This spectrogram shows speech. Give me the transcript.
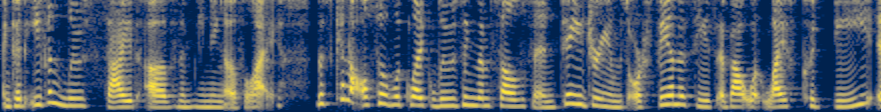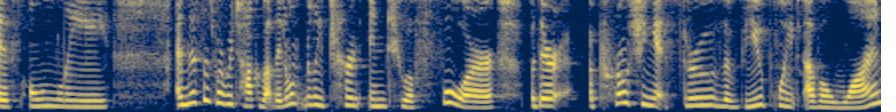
and could even lose sight of the meaning of life. This can also look like losing themselves in daydreams or fantasies about what life could be if only and this is where we talk about they don't really turn into a four, but they're approaching it through the viewpoint of a one.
